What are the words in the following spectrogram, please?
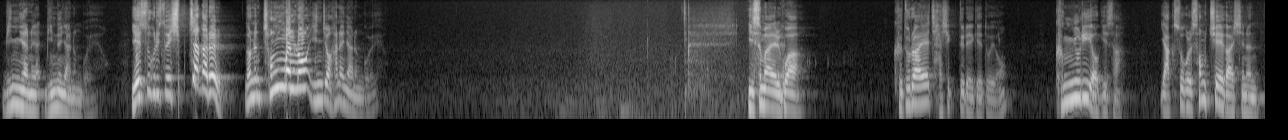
믿느냐, 믿느냐는 거예요 예수 그리스도의 십자가를 너는 정말로 인정하느냐는 거예요. 이스마엘과 그두라의 자식들에게도요 극률이 여기사 약속을 성취해 가시는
